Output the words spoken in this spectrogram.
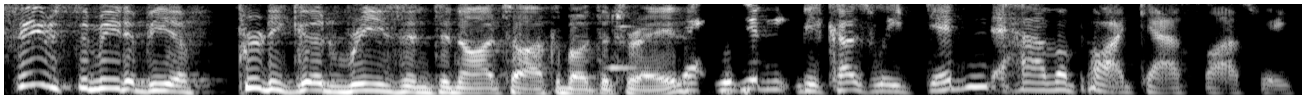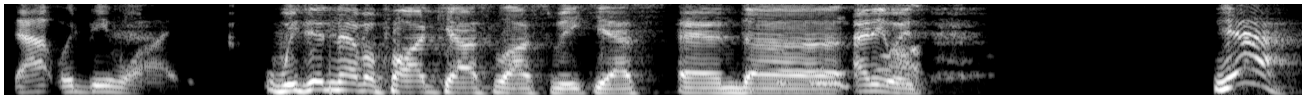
seems to me to be a pretty good reason to not talk about the trade. we didn't because we didn't have a podcast last week. That would be why. We didn't have a podcast last week, yes. And uh, anyways, yeah,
